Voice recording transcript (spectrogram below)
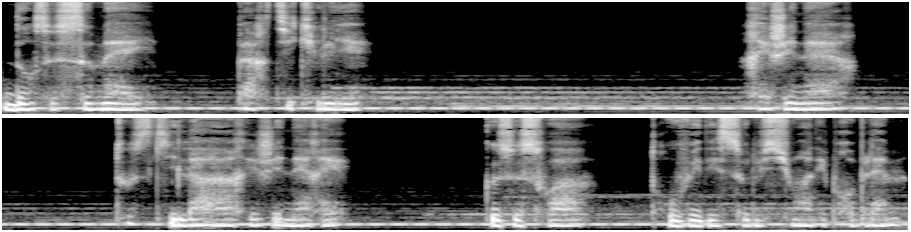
dans ce sommeil particulier régénère tout ce qu'il a à régénérer, que ce soit trouver des solutions à des problèmes,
